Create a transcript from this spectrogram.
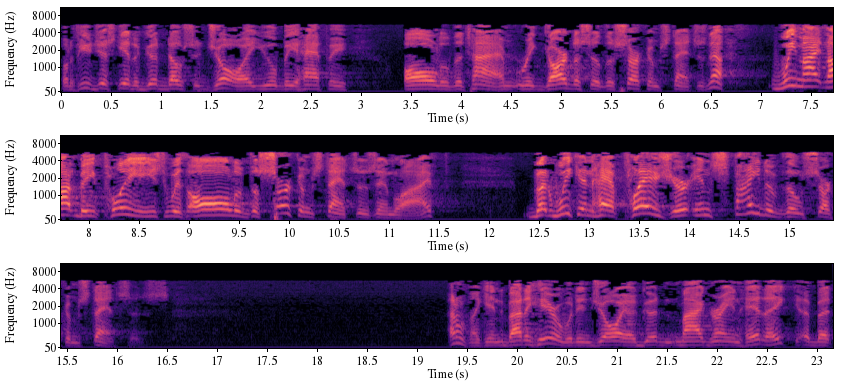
But if you just get a good dose of joy, you'll be happy all of the time, regardless of the circumstances. Now, we might not be pleased with all of the circumstances in life, but we can have pleasure in spite of those circumstances. I don't think anybody here would enjoy a good migraine headache, uh, but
